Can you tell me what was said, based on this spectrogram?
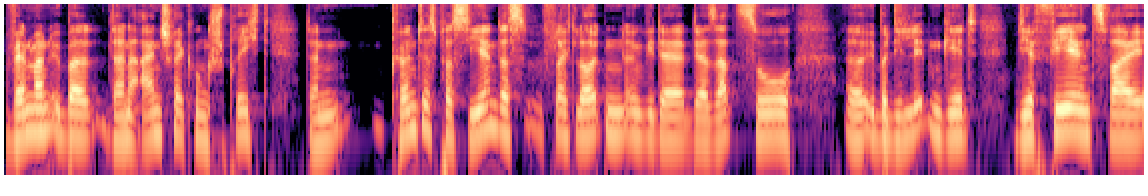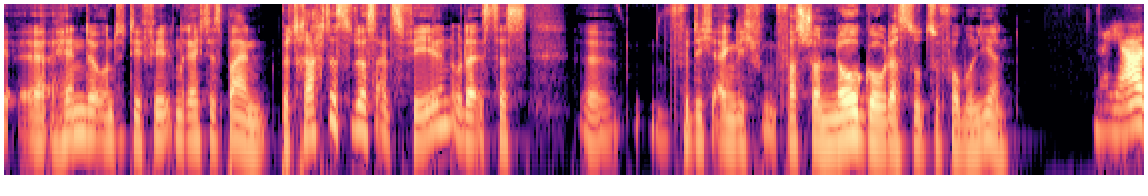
Wenn man über deine Einschränkungen spricht, dann könnte es passieren, dass vielleicht Leuten irgendwie der, der Satz so äh, über die Lippen geht, dir fehlen zwei äh, Hände und dir fehlt ein rechtes Bein. Betrachtest du das als Fehlen oder ist das äh, für dich eigentlich fast schon No-Go, das so zu formulieren? naja,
